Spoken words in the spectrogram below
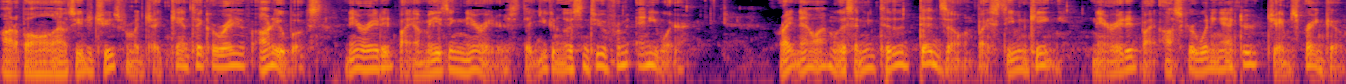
Audible allows you to choose from a gigantic array of audiobooks narrated by amazing narrators that you can listen to from anywhere. Right now, I'm listening to The Dead Zone by Stephen King, narrated by Oscar winning actor James Franco.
